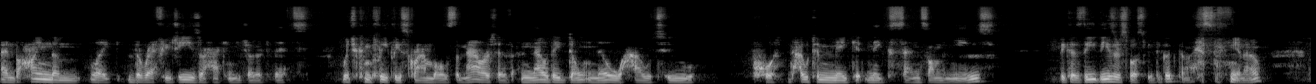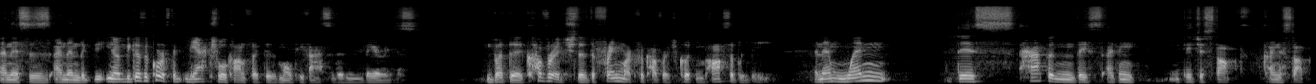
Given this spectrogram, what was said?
And behind them, like, the refugees are hacking each other to bits, which completely scrambles the narrative. And now they don't know how to put, how to make it make sense on the news. Because the, these are supposed to be the good guys, you know? And this is, and then the, you know, because of course the, the actual conflict is multifaceted and various, but the coverage, the, the framework for coverage couldn't possibly be. And then when this happened, they, I think they just stopped, kind of stopped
